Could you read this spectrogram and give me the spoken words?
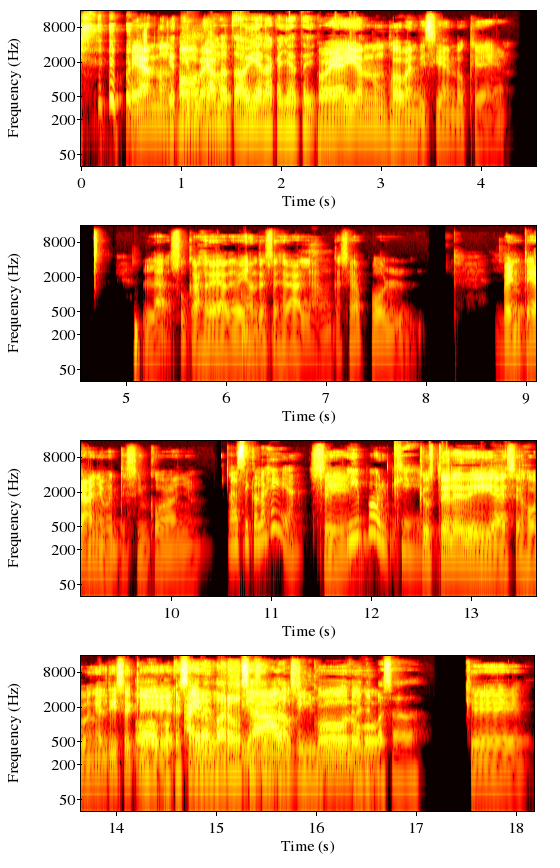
si- ver. Por ahí anda un Yo estoy joven- buscando todavía la te... Por ahí anda un joven diciendo que la, su carrera deberían de cerrarla, aunque sea por 20 años, 25 años. ¿La psicología? ¿Y Sí. por qué? ¿Qué usted le diría a ese joven? Él dice que Oh, porque se hay graduaron 60 demasiados mil el año psicólogos, que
